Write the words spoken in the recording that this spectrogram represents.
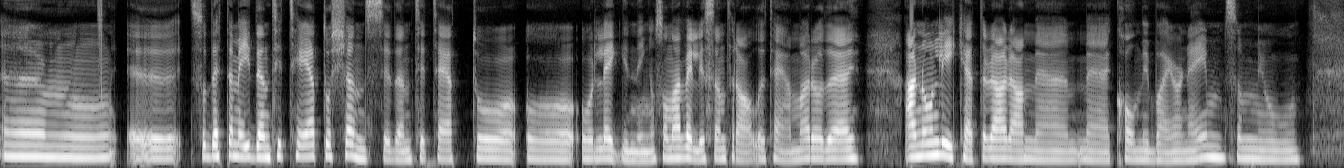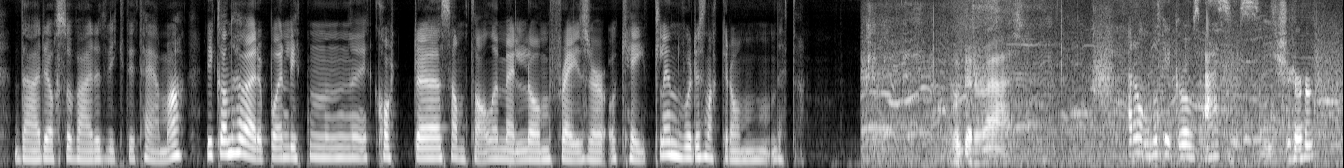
Um, eh, så dette med identitet og kjønnsidentitet og, og, og legning og sånn er veldig sentrale temaer, og det er noen likheter der da med, med Call Me By Your Name, som jo der det også var et viktig tema. Vi kan høre på en liten kort eh, samtale mellom Fraser og Caitlin, hvor de snakker om dette. Look at her ass. I don't look at girls' asses. Are you sure?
